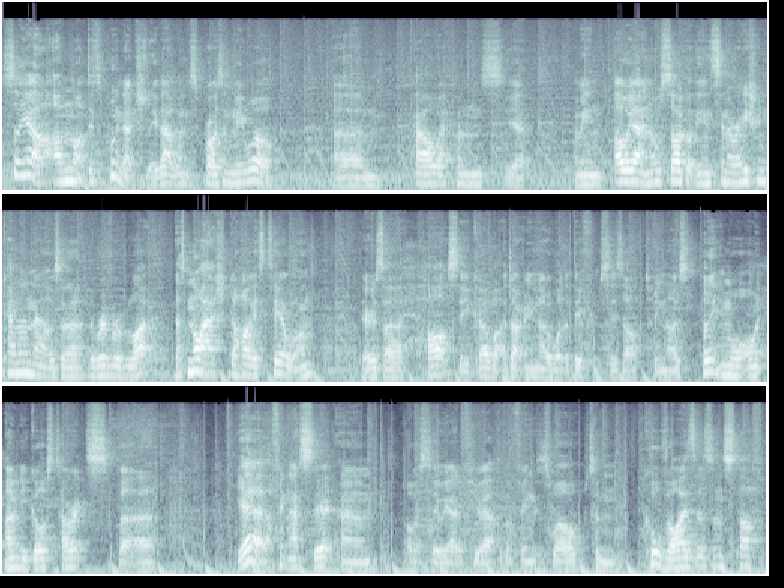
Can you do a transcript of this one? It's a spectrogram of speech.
so yeah, I'm not disappointed actually. That went surprisingly well. Um, power weapons, yeah. I mean, oh yeah, and also I got the incineration cannon. That was uh, the River of Light. That's not actually the highest tier one. There is a Heart Seeker, but I don't really know what the differences are between those. Plenty more only Ghost turrets, but uh, yeah, I think that's it. Um, obviously, we had a few other things as well, some cool visors and stuff.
